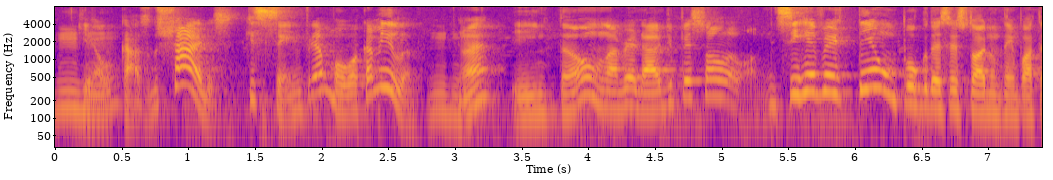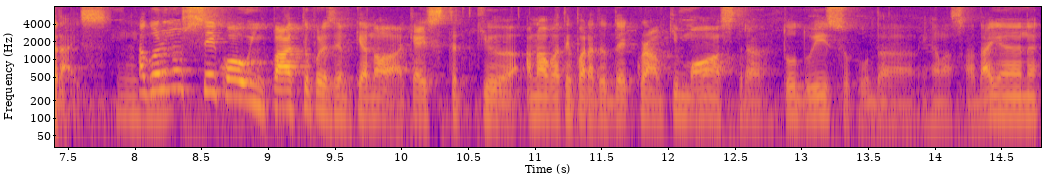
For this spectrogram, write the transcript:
uhum. que é o caso do Charles, que sempre amou a Camila, uhum. né? E então, na verdade, o pessoal se reverteu inverteu um pouco dessa história um tempo atrás. Uhum. Agora eu não sei qual o impacto, por exemplo, que a, no, que, a, que a, nova temporada do The Crown que mostra tudo isso da, em relação a Diana.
